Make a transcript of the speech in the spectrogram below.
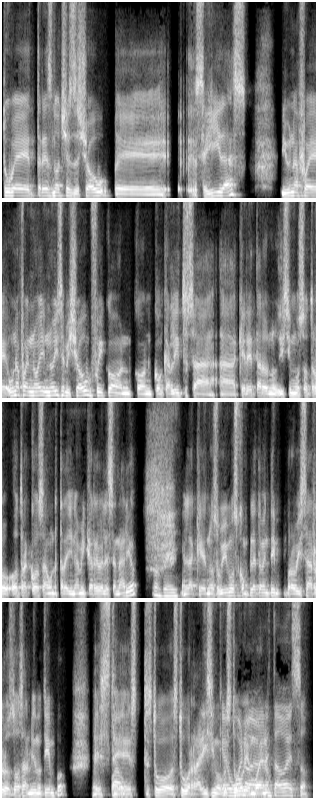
tuve tres noches de show eh, seguidas y una fue, una fue no, no hice mi show, fui con, con, con Carlitos a, a, Querétaro, hicimos otro, otra cosa, otra dinámica arriba del escenario, en la que nos subimos completamente a improvisar los dos al mismo tiempo. Este estuvo, estuvo rarísimo, Qué estuvo bueno bien bueno. estado eso.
